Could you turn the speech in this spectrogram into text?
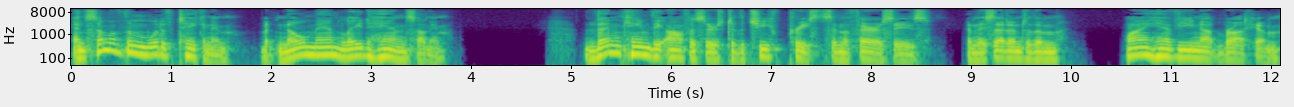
And some of them would have taken him, but no man laid hands on him. Then came the officers to the chief priests and the Pharisees, and they said unto them, Why have ye not brought him?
